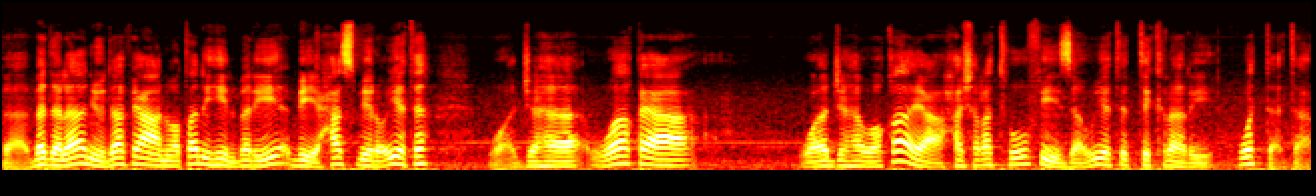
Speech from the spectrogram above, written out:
فبدل أن يدافع عن وطنه البريء بحسب رؤيته واجه واقع واجه وقائع حشرته في زاوية التكرار والتأتأة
